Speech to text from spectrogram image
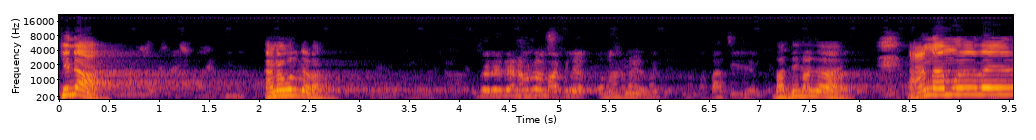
কিনা এনামুল কেডা? যায় আনামুল ভাইয়ের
